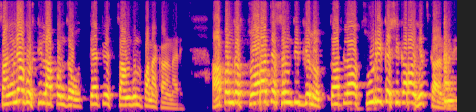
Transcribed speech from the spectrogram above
चांगल्या गोष्टीला आपण जाऊ त्याच वेळेस चांगुलपणा कळणार आहे. आपण जर चोराच्या संगतीत गेलो तर आपल्याला चोरी कशी करावं हेच कळणार आहे.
